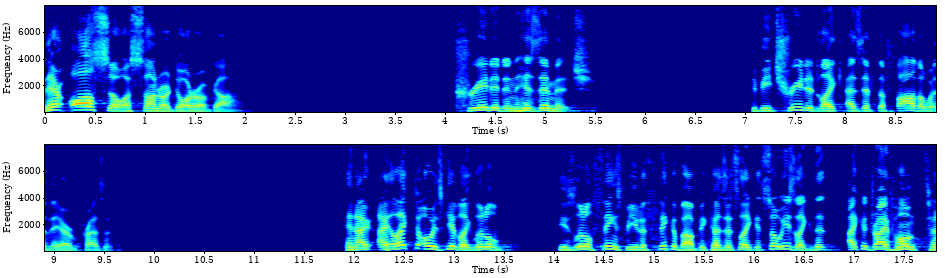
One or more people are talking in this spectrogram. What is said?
they're also a son or a daughter of God created in his image, to be treated like as if the Father were there and present. And I, I like to always give like little these little things for you to think about because it's like it's so easy. Like I could drive home t-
